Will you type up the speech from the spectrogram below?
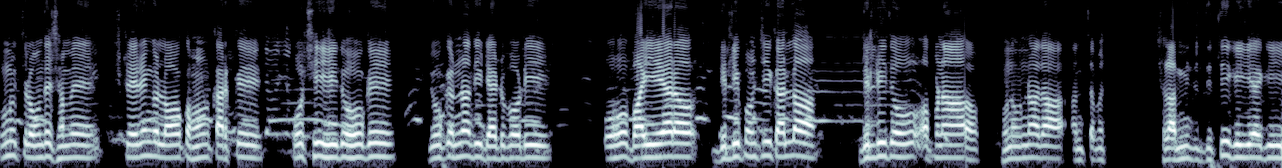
ਉਹਨੂੰ ਚਲਾਉਂਦੇ ਸਮੇਂ ਸਟੀਅਰਿੰਗ ਲੌਕ ਹੋਣ ਕਰਕੇ ਉਹ ਸ਼ਹੀਦ ਹੋ ਗਏ, ਜੋ ਕਿ ਉਹਨਾਂ ਦੀ ਡੈੱਡ ਬੋਡੀ, ਉਹ ਬਾਈ 에ਅਰ ਦਿੱਲੀ ਪਹੁੰਚੀ ਕੱਲ ਦਿੱਲੀ ਤੋਂ ਆਪਣਾ, ਹੁਣ ਉਹਨਾਂ ਦਾ ਅੰਤਮ ਸਲਾਮੀ ਦਿੱਤੀ ਗਈ ਹੈਗੀ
